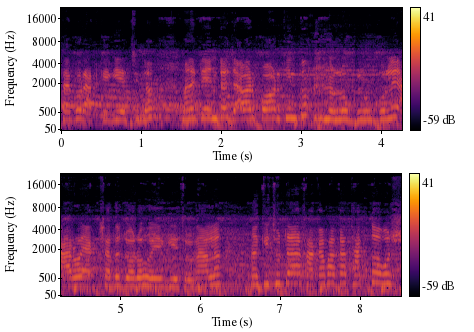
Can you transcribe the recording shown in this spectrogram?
ঠাকুর আটকে গিয়েছিল। মানে ট্রেনটা যাওয়ার পর কিন্তু লুক, লুকগুলি আরও একসাথে জড়ো হয়ে গিয়েছিল। নাহলে কিছুটা ফাঁকা ফাঁকা থাকতো অবশ্য।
